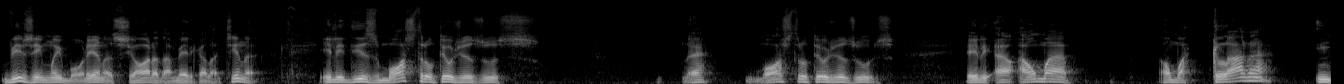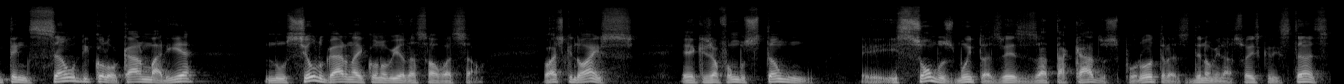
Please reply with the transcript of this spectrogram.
Virgem Mãe Morena, Senhora da América Latina, ele diz: mostra o teu Jesus, né? Mostra o teu Jesus. Ele há, uma há uma clara intenção de colocar Maria no seu lugar na economia da salvação. Eu acho que nós, eh, que já fomos tão eh, e somos muitas vezes atacados por outras denominações cristãs,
